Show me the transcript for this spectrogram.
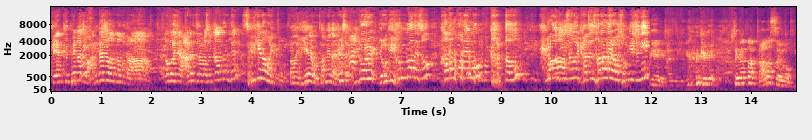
그냥 급해가지고 안 가져갔나 보다 하고 이제 안에 들어가서 깠는데 세 개 남아 있는 거. 저는 이해 못합니다. 그래서 이거. 이거를 여기 현관에서 하나 꺼내고 갔다고? 그런 이성을 가진 사람이라고 정유준이? 그게 아니 그게 제가 딱 나갔어요.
